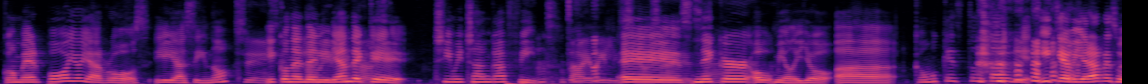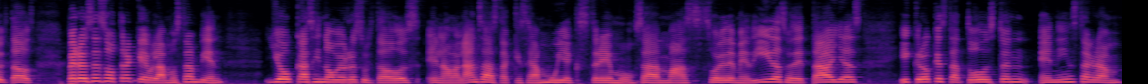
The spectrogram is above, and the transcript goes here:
comer pollo y arroz y así, ¿no? Sí, y con el de Lilian de que chimichanga fit. Eh, Snicker oatmeal. Y yo, ah, ¿cómo que esto está bien? Y que viera resultados. Pero esa es otra que hablamos también. Yo casi no veo resultados en la balanza hasta que sea muy extremo. O sea, más soy de medidas, soy de tallas. Y creo que está todo esto en, en Instagram.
